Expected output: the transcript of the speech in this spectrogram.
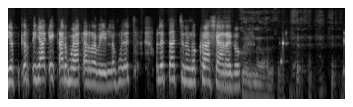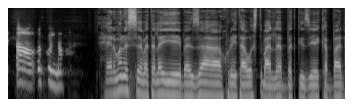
የፍቅር ጥያቄ ቀድሞ ያቀረበ የለም። ሁለታችንም ነው crush ያደረገው። እኩል ነው ሄርሞንስ በተለይ በዛ ሁኔታ ውስጥ ባለህበት ጊዜ ከባድ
